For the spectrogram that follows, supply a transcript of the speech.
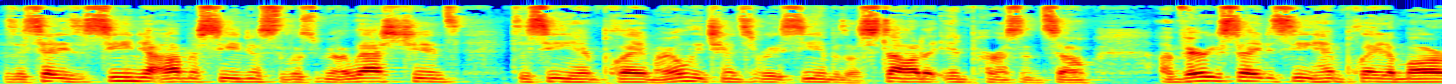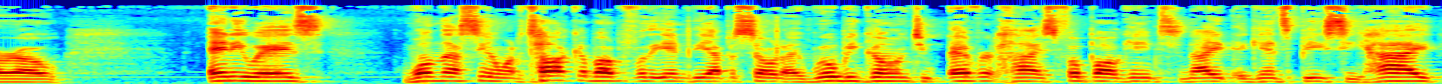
As I said, he's a senior. I'm a senior, so this will be my last chance to see him play. My only chance to really see him as a starter in person. So I'm very excited to see him play tomorrow. Anyways, one last thing I want to talk about before the end of the episode. I will be going to Everett High's football game tonight against BC High.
